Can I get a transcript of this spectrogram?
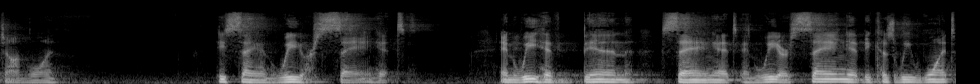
John 1. He's saying, We are saying it. And we have been saying it, and we are saying it because we want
